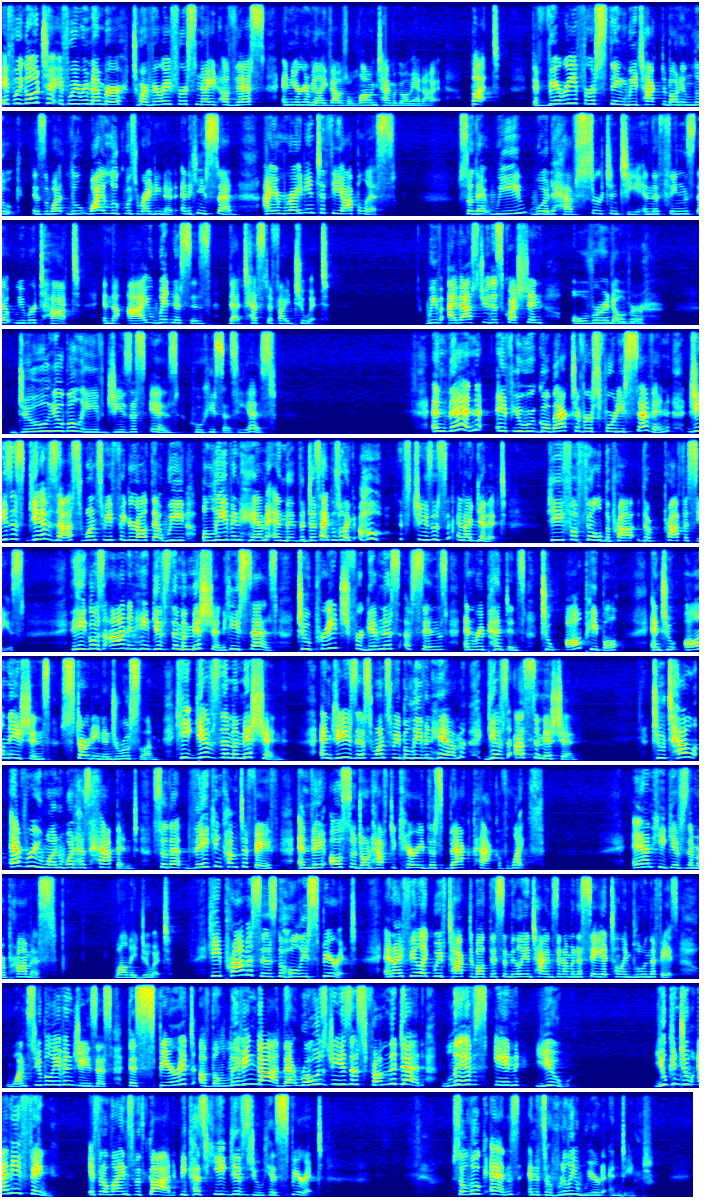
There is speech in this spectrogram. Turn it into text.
If we go to, if we remember to our very first night of this, and you're going to be like, that was a long time ago, Amanda. But the very first thing we talked about in Luke is what Luke, why Luke was writing it. And he said, I am writing to Theophilus so that we would have certainty in the things that we were taught and the eyewitnesses that testified to it. We've, I've asked you this question over and over. Do you believe Jesus is who he says he is? And then, if you go back to verse 47, Jesus gives us, once we figure out that we believe in him, and the, the disciples are like, oh, it's Jesus, and I get it. He fulfilled the, pro- the prophecies. He goes on and he gives them a mission. He says, to preach forgiveness of sins and repentance to all people and to all nations, starting in Jerusalem. He gives them a mission. And Jesus, once we believe in him, gives us a mission to tell everyone what has happened so that they can come to faith and they also don't have to carry this backpack of life. And he gives them a promise while they do it. He promises the Holy Spirit. And I feel like we've talked about this a million times, and I'm going to say it till I'm blue in the face. Once you believe in Jesus, the Spirit of the living God that rose Jesus from the dead lives in you. You can do anything if it aligns with God because He gives you His Spirit. So Luke ends, and it's a really weird ending.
